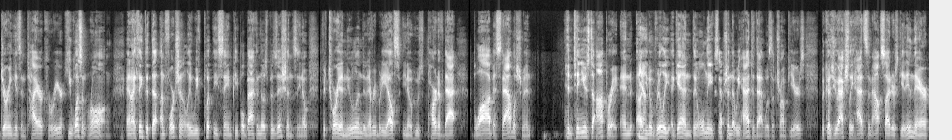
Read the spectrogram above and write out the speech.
during his entire career. He wasn't wrong, and I think that that unfortunately we've put these same people back in those positions. You know, Victoria Nuland and everybody else, you know, who's part of that blob establishment continues to operate. And uh, yeah. you know, really, again, the only exception that we had to that was the Trump years, because you actually had some outsiders get in there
